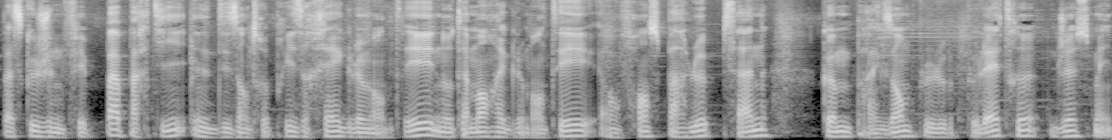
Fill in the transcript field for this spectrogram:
parce que je ne fais pas partie des entreprises réglementées, notamment réglementées en France par le PSAN, comme par exemple peut l'être Just Mining.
